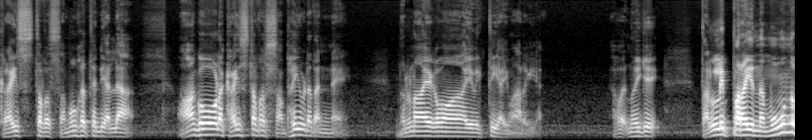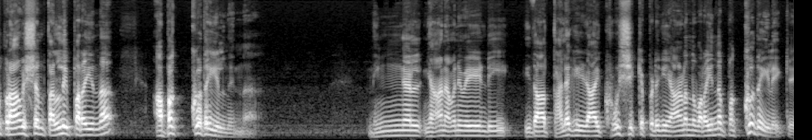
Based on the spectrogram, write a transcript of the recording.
ക്രൈസ്തവ സമൂഹത്തിന്റെ അല്ല ആഗോള ക്രൈസ്തവ സഭയുടെ തന്നെ നിർണായകമായ വ്യക്തിയായി മാറുകയാണ്. അപ്പോൾ നോക്കി തള്ളിപ്പറയുന്ന മൂന്ന് പ്രാവശ്യം തള്ളിപ്പറയുന്ന അപക്വതയിൽ നിന്ന് നിങ്ങൾ ഞാൻ അവന് വേണ്ടി ഇതാ തലകീഴായി ക്രൂശിക്കപ്പെടുകയാണെന്ന് പറയുന്ന പക്വതയിലേക്ക്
